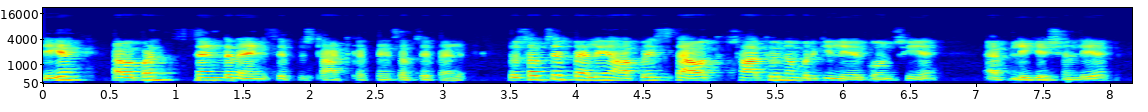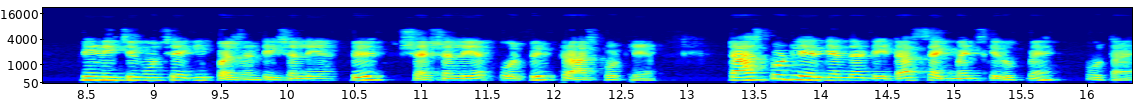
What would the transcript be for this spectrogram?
ठीक है? अब अपन सेंडर एंड से स्टार्ट करते हैं सबसे पहले। तो सबसे पहले यहाँ पे सात सातवें नंबर की लेयर कौन सी है? एप्लीकेशन लेयर फिर नीचे कौन सी आएगी? प्रेजेंटेशन लेयर फिर सेशन लेयर और फिर ट्रांसपोर्ट लेयर ट्रांसपोर्ट लेयर के अंदर डेटा सेगमेंट्स के रूप में होता है,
